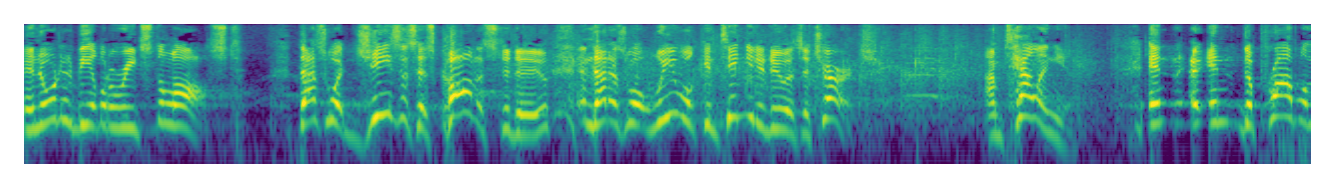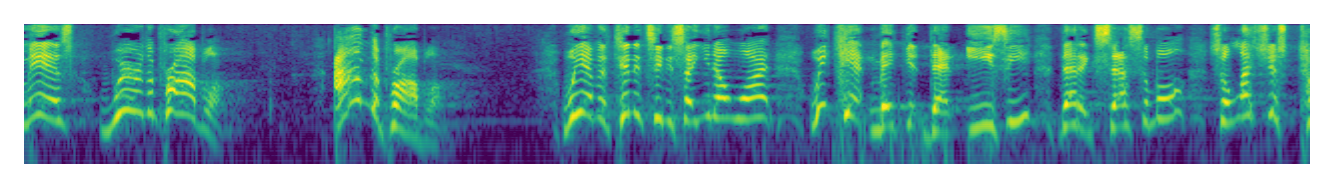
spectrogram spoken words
in order to be able to reach the lost. That's what Jesus has called us to do, and that is what we will continue to do as a church. I'm telling you. And, and the problem is, we're the problem. I'm the problem. We have a tendency to say, you know what? We can't make it that easy, that accessible. So let's just t-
